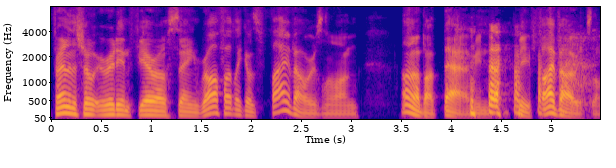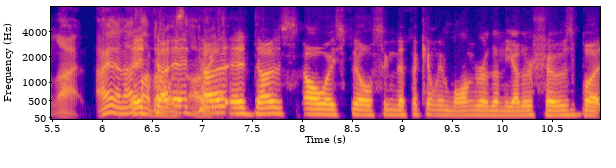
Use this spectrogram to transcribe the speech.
Friend of the show, Iridian Fierro, saying Raw felt like it was five hours long. I don't know about that. I mean, I mean five hours is a lot. I, and I it, do, it, does, it does always feel significantly longer than the other shows, but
